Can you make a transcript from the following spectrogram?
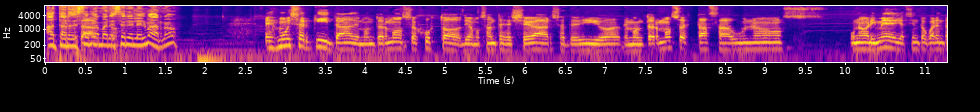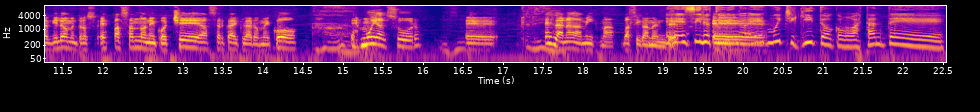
atardecer y amanecer en el mar, ¿no? Es muy cerquita de Montehermoso, es justo, digamos, antes de llegar, ya te digo, de Montehermoso estás a unos una hora y media, 140 kilómetros, es pasando Necochea, cerca de Claromecó, Ajá. es muy al sur, eh, es la nada misma, básicamente. Eh, sí, lo estoy Eh, viendo, es muy chiquito, como bastante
